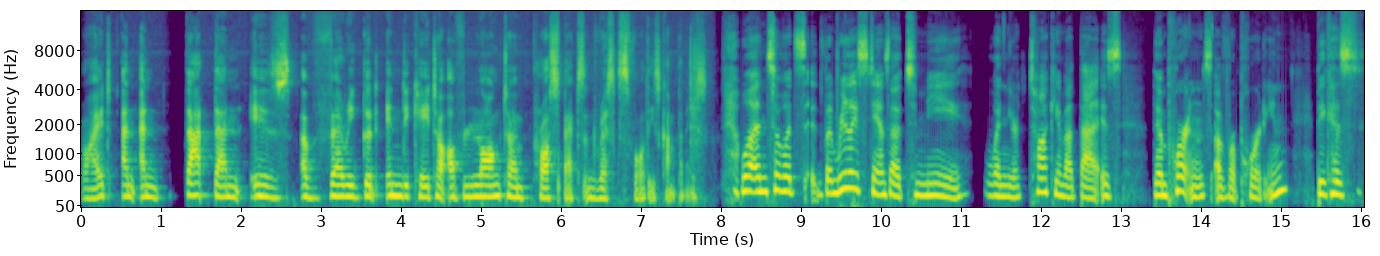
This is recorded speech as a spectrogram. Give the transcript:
right? And and that then is a very good indicator of long-term prospects and risks for these companies. Well, and so what's what really stands out to me when you're talking about that is the importance of reporting because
